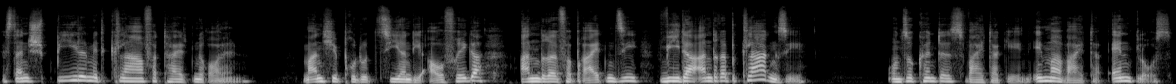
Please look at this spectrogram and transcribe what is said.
Ist ein Spiel mit klar verteilten Rollen. Manche produzieren die Aufreger, andere verbreiten sie, wieder andere beklagen sie. Und so könnte es weitergehen, immer weiter, endlos,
